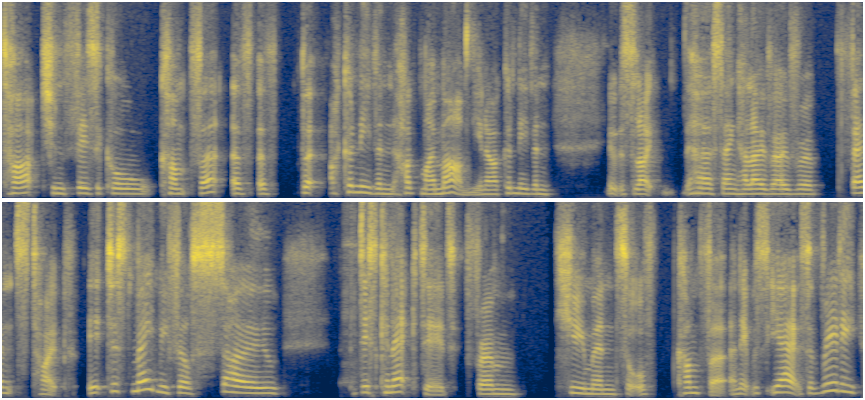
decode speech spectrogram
touch and physical comfort of of but i couldn't even hug my mum you know i couldn't even it was like her saying hello over a fence type it just made me feel so disconnected from human sort of comfort and it was yeah it's a really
